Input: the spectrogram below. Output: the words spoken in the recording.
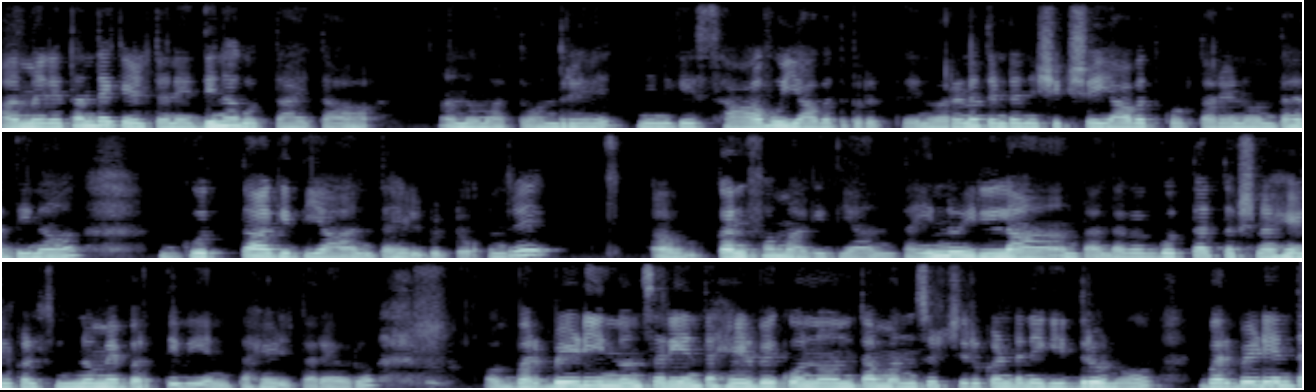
ಆಮೇಲೆ ತಂದೆ ಕೇಳ್ತಾನೆ, ದಿನ ಗೊತ್ತಾಯ್ತಾ? ಅನ್ನೋ ಮಾತು. ಅಂದರೆ ನಿನಗೆ ಸಾವು ಯಾವತ್ತು ಬರುತ್ತೆ? ಮರಣದಂಡನೆ ಶಿಕ್ಷೆ ಯಾವತ್ತು ಕೊಡ್ತಾರೆ ಅನ್ನೋವಂತಹ ದಿನ ಗೊತ್ತಾಗಿದೆಯಾ ಅಂತ ಹೇಳಿಬಿಟ್ಟು. ಅಂದರೆ ಕನ್ಫರ್ಮ್ ಆಗಿದೆಯಾ ಅಂತ, ಇನ್ನೂ ಇಲ್ಲ ಅಂತ ಅಂದಾಗ ಗೊತ್ತಾದ ತಕ್ಷಣ ಹೇಳಿ ಇನ್ನೊಮ್ಮೆ ಬರ್ತೀವಿ ಅಂತ ಹೇಳ್ತಾರೆ ಅವರು. ಬರಬೇಡಿ ಇನ್ನೊಂದು ಸರಿ ಅಂತ ಹೇಳಬೇಕು ಅನ್ನೋವಂಥ ಮನಸ್ಸು ಚಿರುಕಂಡನಿಗೆ ಇದ್ರೂ ಬರಬೇಡಿ ಅಂತ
